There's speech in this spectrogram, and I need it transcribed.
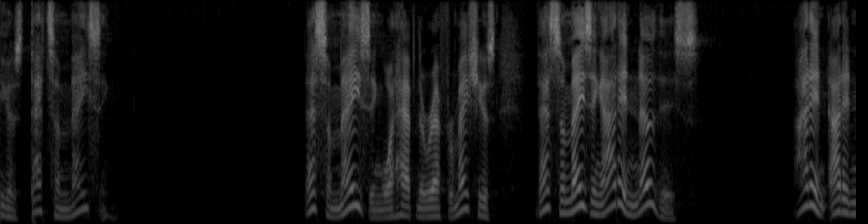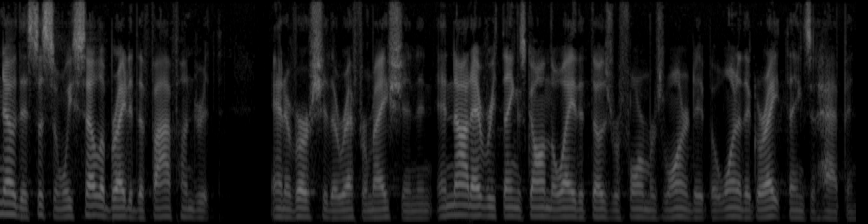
He goes, That's amazing. That's amazing what happened to Reformation. He goes, That's amazing. I didn't know this. I didn't, I didn't know this. Listen, we celebrated the 500th anniversary of the Reformation, and, and not everything's gone the way that those reformers wanted it, but one of the great things that happened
